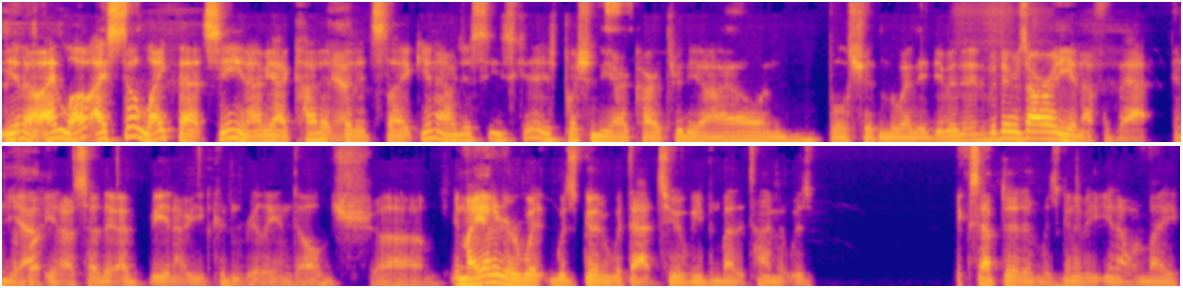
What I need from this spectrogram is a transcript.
you know, I love, I still like that scene. I mean, I cut it, Yeah. but it's like, you know, just he's just pushing the art cart through the aisle and bullshitting the way they do it. But there was already enough of that in the Yeah. book, you know, so that, uh, you know, you couldn't really indulge. Uh, and my editor w- was good with that too, even by the time it was accepted and was going to be, you know, when my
